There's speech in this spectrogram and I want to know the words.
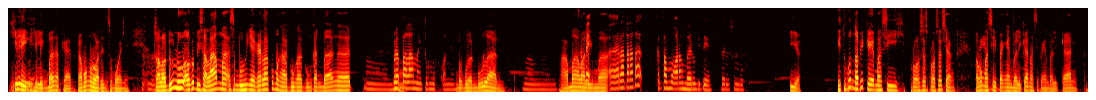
Healing, Berarti ya? healing banget kan. Kamu ngeluarin semuanya. Heeh. Kalau dulu aku bisa lama sembuhnya karena aku mengagung-agungkan banget Hmm, berapa lama itu move onnya? berbulan-bulan. Hmm. Lama Sampai- lima. Eh, rata-rata ketemu orang baru gitu ya, baru sembuh. Iya. Itu pun Hmm. tapi kayak masih proses-proses yang aku masih pengen balikan, masih pengen balikan gitu.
